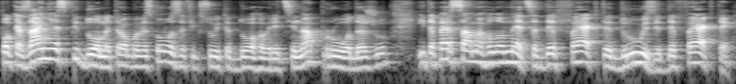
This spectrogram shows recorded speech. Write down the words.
Показання спідометра обов'язково зафіксуйте в договорі, ціна продажу. І тепер саме головне це дефекти, друзі, дефекти.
